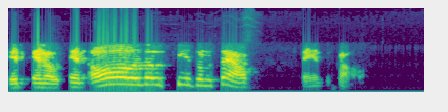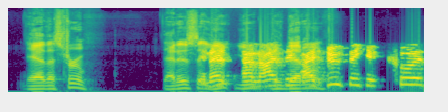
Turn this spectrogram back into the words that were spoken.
It, and, and all of those kids on the South, fans of Colin. Yeah, that's true. That is. And, you- and I think I do think it could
